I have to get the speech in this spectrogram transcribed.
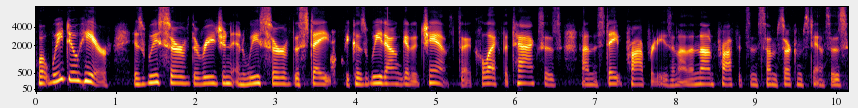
What we do here is we serve the region and we serve the state because we don't get a chance to collect the taxes on the state properties and on the nonprofits in some circumstances,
